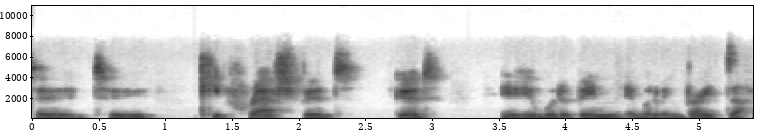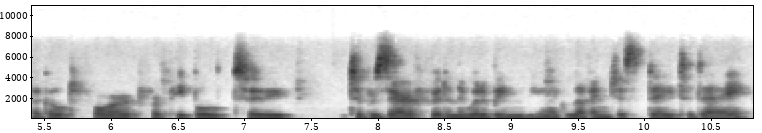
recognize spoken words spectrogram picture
to to keep fresh food good, it, it, would have been it would have been very difficult for, for people to to preserve food, and they would have been you know, like living just day to day,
